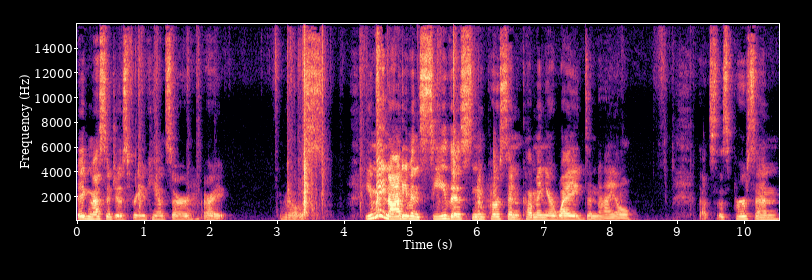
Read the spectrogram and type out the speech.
Big messages for you, Cancer. All right, what else? You may not even see this new person coming your way. Denial. That's this person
